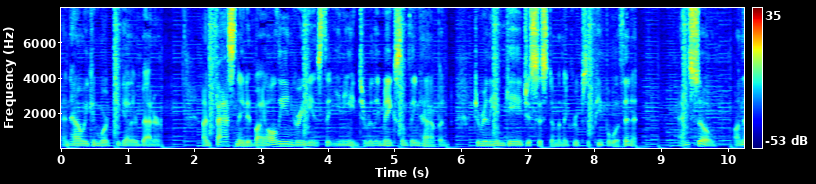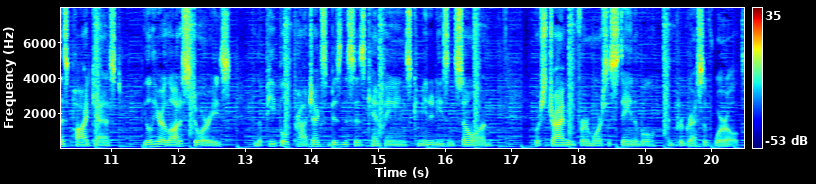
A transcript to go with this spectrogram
and how we can work together better. I'm fascinated by all the ingredients that you need to really make something happen, to really engage a system and the groups of people within it. And so, on this podcast, you'll hear a lot of stories from the people, projects, businesses, campaigns, communities, and so on who are striving for a more sustainable and progressive world.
